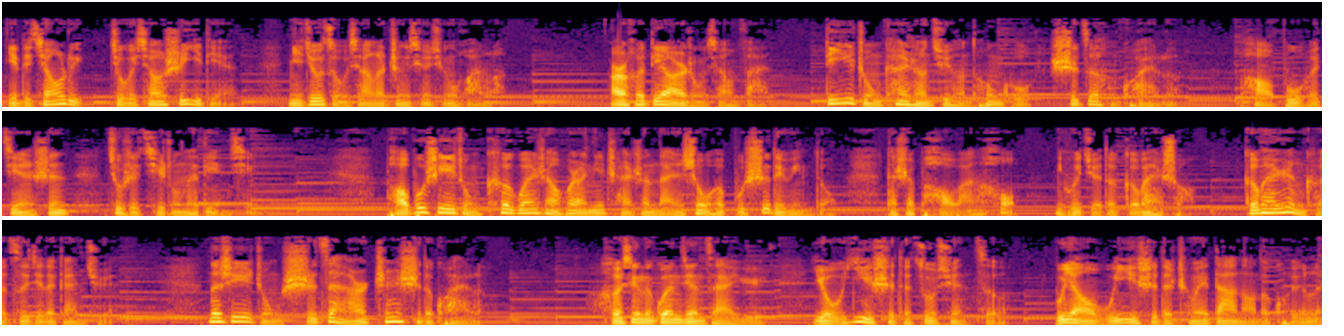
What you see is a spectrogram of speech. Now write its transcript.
你的焦虑就会消失一点，你就走向了正性循环了。而和第二种相反，第一种看上去很痛苦，实则很快乐。跑步和健身就是其中的典型。跑步是一种客观上会让你产生难受和不适的运动，但是跑完后你会觉得格外爽，格外认可自己的感觉，那是一种实在而真实的快乐。核心的关键在于有意识的做选择，不要无意识的成为大脑的傀儡。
